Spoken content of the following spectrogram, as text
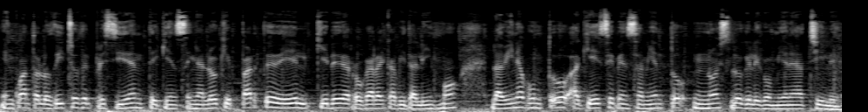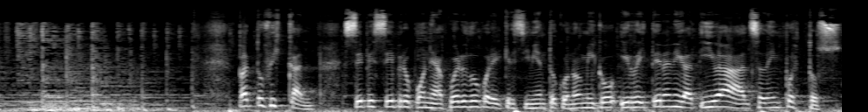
En cuanto a los dichos del presidente, quien señaló que parte de él quiere derrocar al capitalismo, Lavín apuntó a que ese pensamiento no es lo que le conviene a Chile. Pacto fiscal. CPC propone acuerdo por el crecimiento económico y reitera negativa a alza de impuestos.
